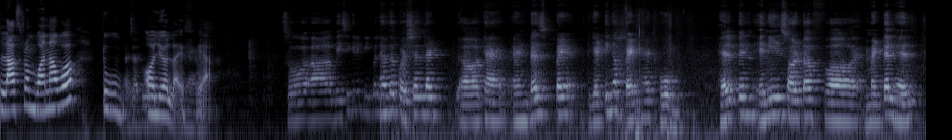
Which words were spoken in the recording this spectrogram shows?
last from one hour to to- all your life. yeah. Yeah. So uh, basically, people have the question that uh, can and does pet, getting a pet at home help in any sort of uh, mental health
